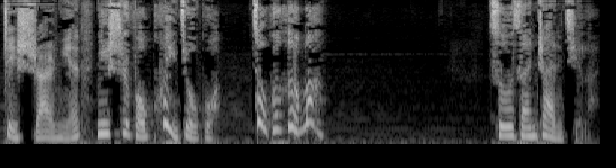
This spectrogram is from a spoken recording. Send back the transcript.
这十二年你是否愧疚过，做过噩梦？苏三站起来，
